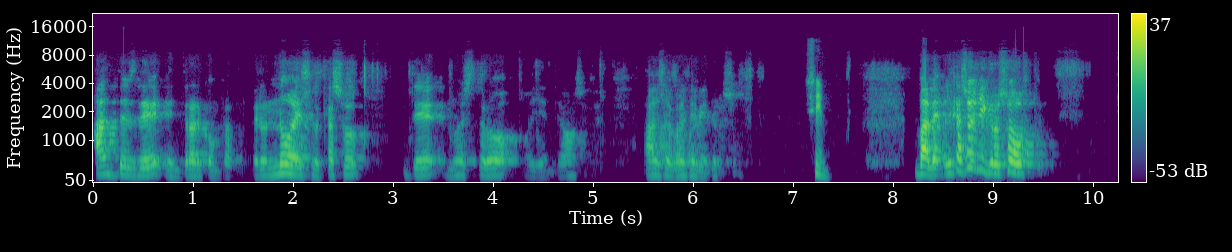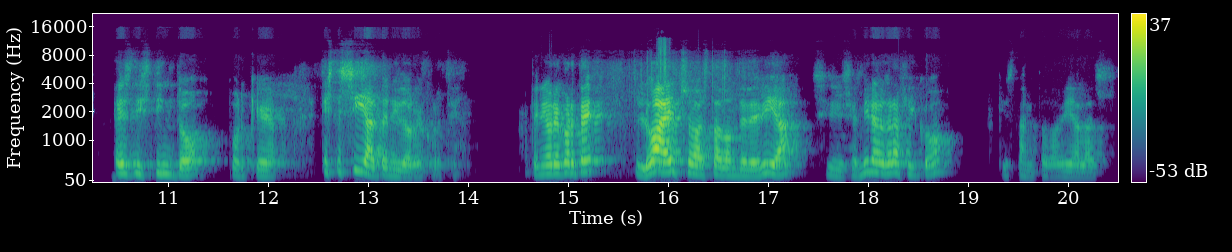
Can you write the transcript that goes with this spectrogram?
antes de entrar comprador. Pero no es el caso de nuestro oyente. Vamos a ver. A ver si aparece Microsoft. Sí. Vale, el caso de Microsoft es distinto porque este sí ha tenido recorte. Ha tenido recorte, lo ha hecho hasta donde debía. Si se mira el gráfico, aquí están todavía las,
